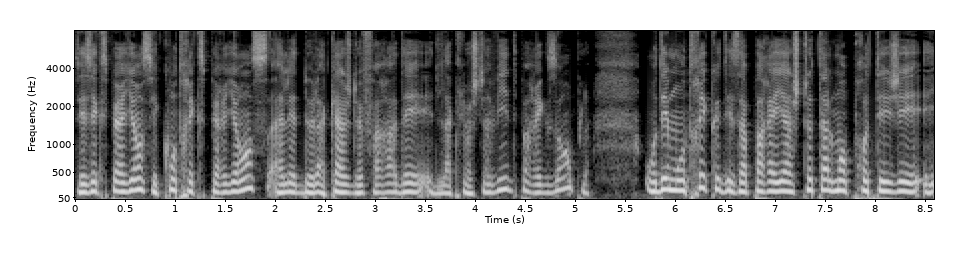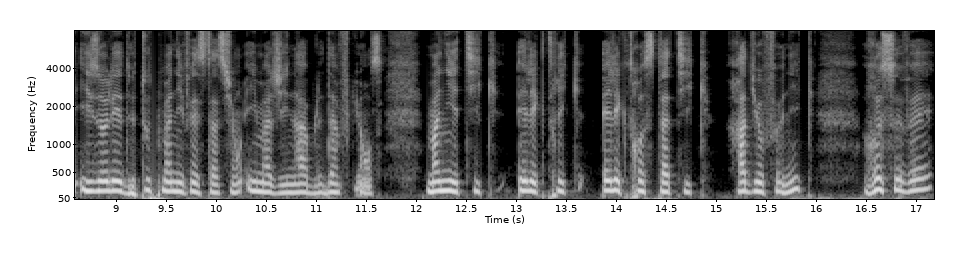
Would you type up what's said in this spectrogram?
Des expériences et contre-expériences, à l'aide de la cage de Faraday et de la cloche David par exemple, ont démontré que des appareillages totalement protégés et isolés de toute manifestation imaginable d'influence magnétique, électrique, électrostatique, radiophonique recevaient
